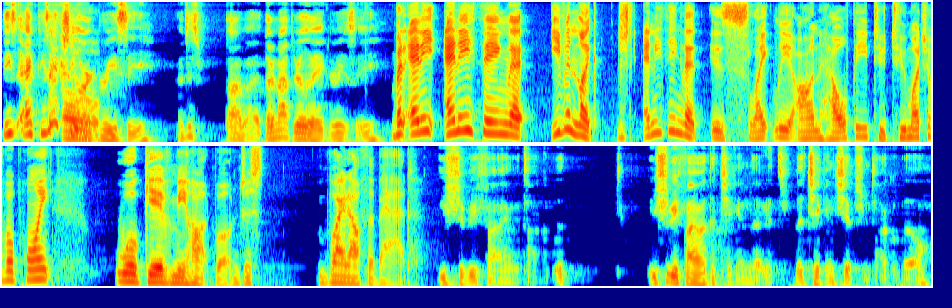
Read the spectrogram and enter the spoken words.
These act these actually Oh. aren't greasy. I just thought about it. They're not really that greasy. But any anything that even like just anything that is slightly unhealthy to too much of a point will give me heartburn just right off the bat. You should be fine with Taco. With, you should be fine with the chicken nuggets, the chicken chips from Taco Bell.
